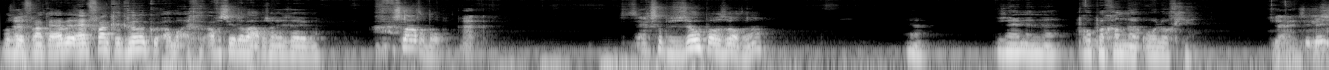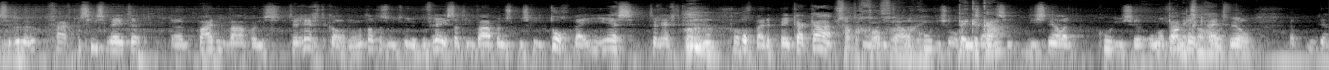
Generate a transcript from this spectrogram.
Wat heeft Frankrijk? Hebben, heeft Frankrijk hun ook allemaal echt geavanceerde wapens meegegeven? Slaat het op. Het is echt zo bezopen als wat, hè? Ja. We zijn een uh, propagandaoorlogje. Ze, ze willen graag precies weten eh, waar die wapens terechtkomen. Want dat is natuurlijk de vrees dat die wapens misschien toch bij IS terechtkomen. of bij de PKK. Zat een radicale in. Koerdische PKK? organisatie die snelle Koerdische onafhankelijkheid wil. Eh, ja,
